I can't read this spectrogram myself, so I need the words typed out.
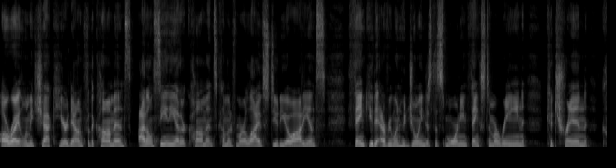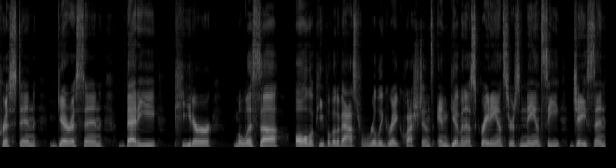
All right, let me check here down for the comments. I don't see any other comments coming from our live studio audience. Thank you to everyone who joined us this morning. Thanks to Maureen, Katrin, Kristen, Garrison, Betty, Peter, Melissa, all the people that have asked really great questions and given us great answers. Nancy, Jason,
